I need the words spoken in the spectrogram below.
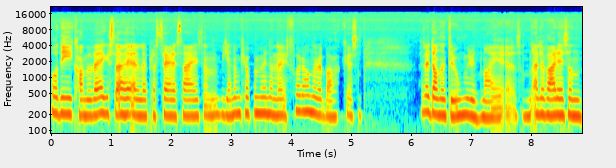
Og de kan bevege seg eller plassere seg liksom, gjennom kroppen min, eller foran eller bak. Sånn. Eller danne et rom rundt meg. Sånn. Eller være sånn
